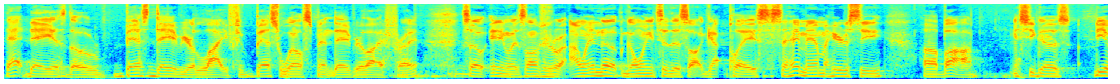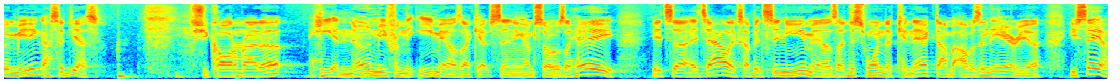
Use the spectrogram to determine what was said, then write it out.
that day is the best day of your life, best well spent day of your life, right? So, anyway, as long as short, I end up going to this uh, place. I said, "Hey, ma'am, I'm here to see uh, Bob," and she goes, "Do you have a meeting?" I said, "Yes." She called him right up. He had known me from the emails I kept sending him, so I was like, "Hey, it's uh, it's Alex. I've been sending you emails. I just wanted to connect. I'm, I was in the area. You say a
